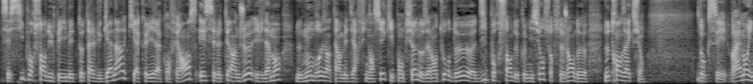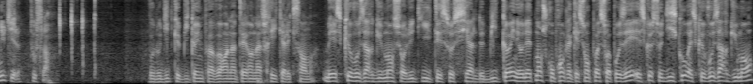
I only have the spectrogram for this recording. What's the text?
c'est 6% du PIB total du Ghana qui accueillait la conférence, et c'est le terrain de jeu, évidemment, de nombreux intermédiaires financiers qui ponctionnent aux alentours de 10% de commissions sur ce genre de, de transactions. Donc c'est vraiment inutile, tout cela. Vous nous dites que Bitcoin peut avoir un intérêt en Afrique, Alexandre. Mais est-ce que vos arguments sur l'utilité sociale de Bitcoin, et honnêtement, je comprends que la question soit posée, est-ce que ce discours, est-ce que vos arguments,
